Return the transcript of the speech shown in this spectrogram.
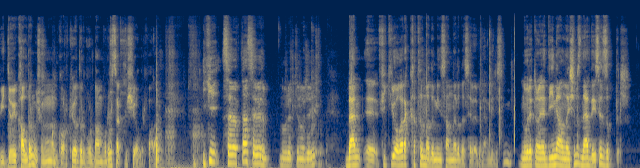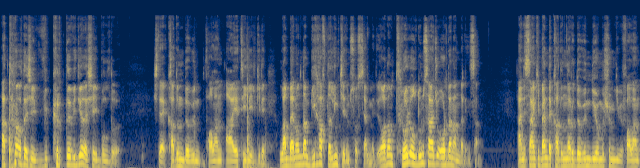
Videoyu kaldırmışım. Hmm, korkuyordur buradan vurursak bir şey olur falan. İki sebepten severim Nurettin Hoca'yı. Ben e, fikri olarak katılmadığım insanları da sevebilen birisiyim. Nurettin Hoca dini anlayışımız neredeyse zıttır. Hatta o da şey kırptığı video da şey buldu. İşte kadın dövün falan ayetiyle ilgili. Lan ben ondan bir hafta linç yedim sosyal medyada. O adam troll olduğunu sadece oradan anlar insan. Hani sanki ben de kadınları dövün diyormuşum gibi falan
